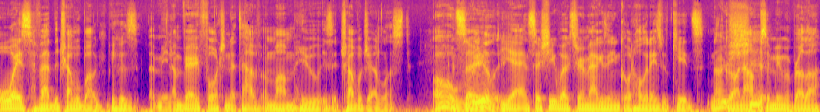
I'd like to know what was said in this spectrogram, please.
always have had the travel bug because I mean I'm very fortunate to have a mum who is a travel journalist. Oh, And so, really? Yeah, and so she worked for a magazine called Holidays with Kids. No growing up, so me and my brother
